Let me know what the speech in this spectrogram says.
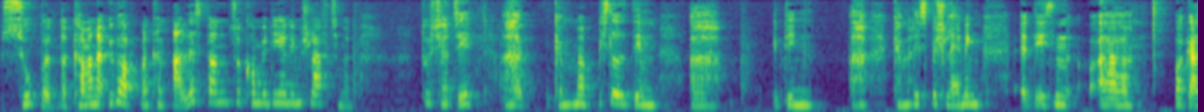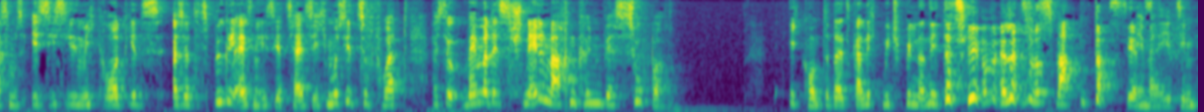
super. Da kann man ja überhaupt, man kann alles dann so kombinieren im Schlafzimmer. Du, Schatzi, äh, können wir ein bisschen den, äh, den, äh, können wir das beschleunigen, äh, diesen äh, Orgasmus? Es ist nämlich gerade jetzt, also das Bügeleisen ist jetzt heiß. Ich muss jetzt sofort, weißt du, wenn wir das schnell machen können, wäre super. Ich konnte da jetzt gar nicht mitspielen, Anita Zier, weil das, was war denn das jetzt? Ich meine, jetzt im,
